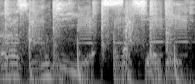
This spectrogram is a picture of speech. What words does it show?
Разбуди соседей.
